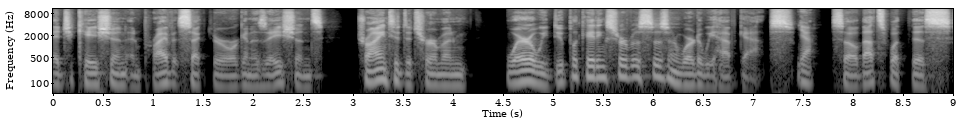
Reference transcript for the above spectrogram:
education, and private sector organizations trying to determine where are we duplicating services and where do we have gaps. Yeah. So that's what this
